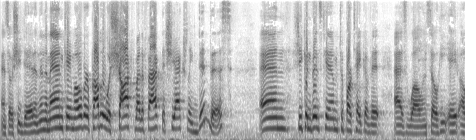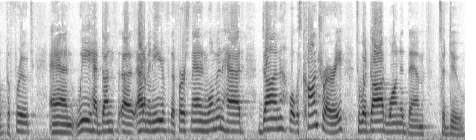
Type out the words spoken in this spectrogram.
And so she did. And then the man came over, probably was shocked by the fact that she actually did this. And she convinced him to partake of it as well. And so he ate of the fruit. And we had done, uh, Adam and Eve, the first man and woman, had done what was contrary to what God wanted them to do.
